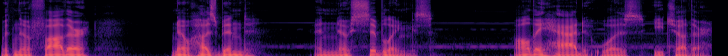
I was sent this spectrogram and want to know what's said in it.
With no father, no husband, and no siblings, all they had was each other.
